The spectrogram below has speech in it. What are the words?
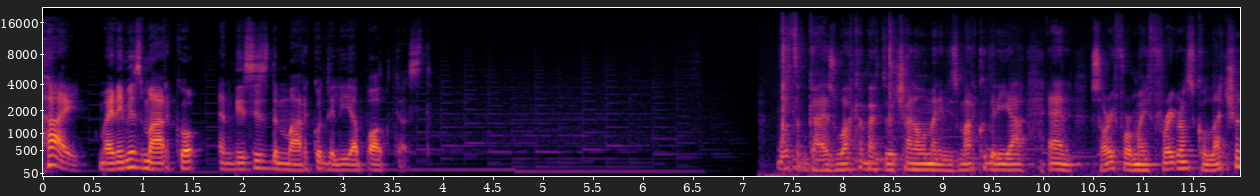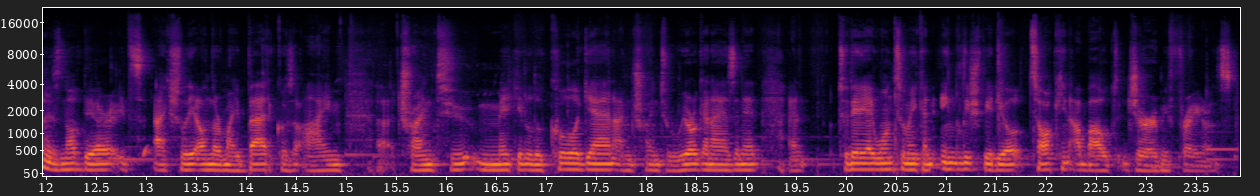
Hi, my name is Marco, and this is the Marco Delia podcast. What's up, guys? Welcome back to the channel. My name is Marco Delia, and sorry for my fragrance collection is not there. It's actually under my bed because I'm uh, trying to make it look cool again. I'm trying to reorganize in it, and Today I want to make an English video talking about Jeremy Fragrance.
